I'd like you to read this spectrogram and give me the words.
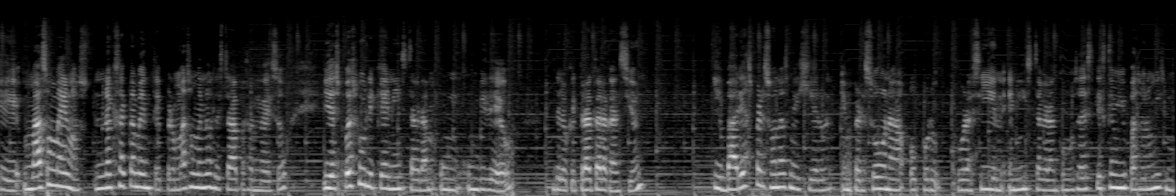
que más o menos, no exactamente, pero más o menos le estaba pasando eso. Y después publiqué en Instagram un, un video de lo que trata la canción. Y varias personas me dijeron en persona o por, por así en, en Instagram, como sabes que es que a mí me pasó lo mismo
